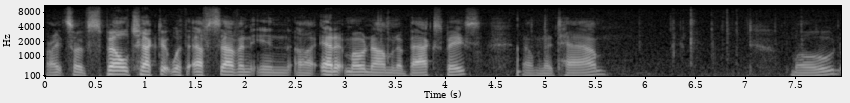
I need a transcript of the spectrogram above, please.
All right, so I've spell checked it with F7 in uh, edit mode. Now I'm going to backspace. Now I'm going to tab, mode,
